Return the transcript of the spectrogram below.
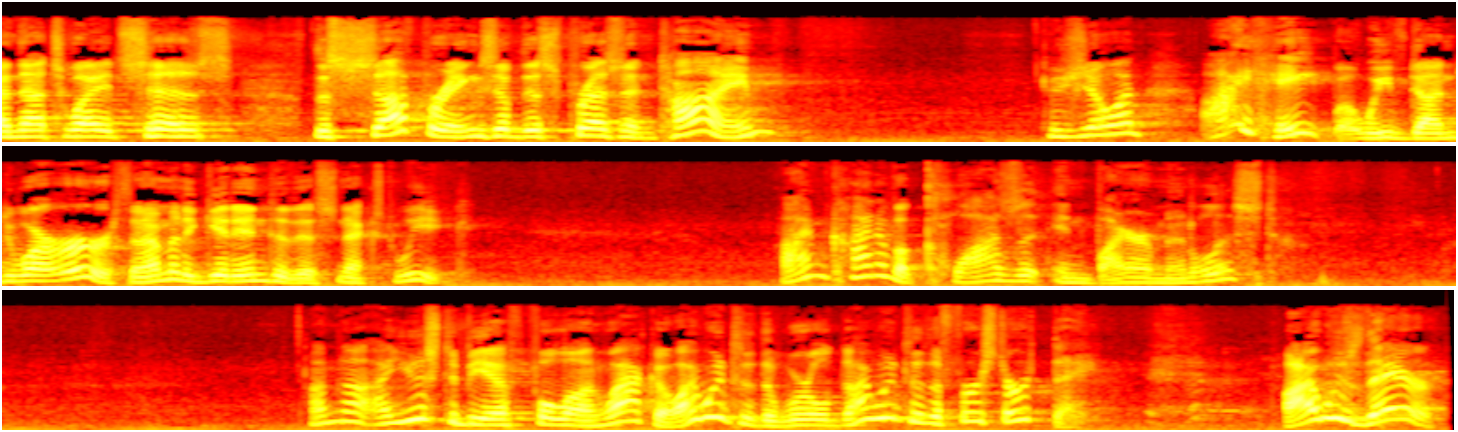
And that's why it says the sufferings of this present time. Because you know what? I hate what we've done to our earth. And I'm going to get into this next week. I'm kind of a closet environmentalist. I'm not I used to be a full-on wacko. I went to the world I went to the first Earth Day. I was there.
